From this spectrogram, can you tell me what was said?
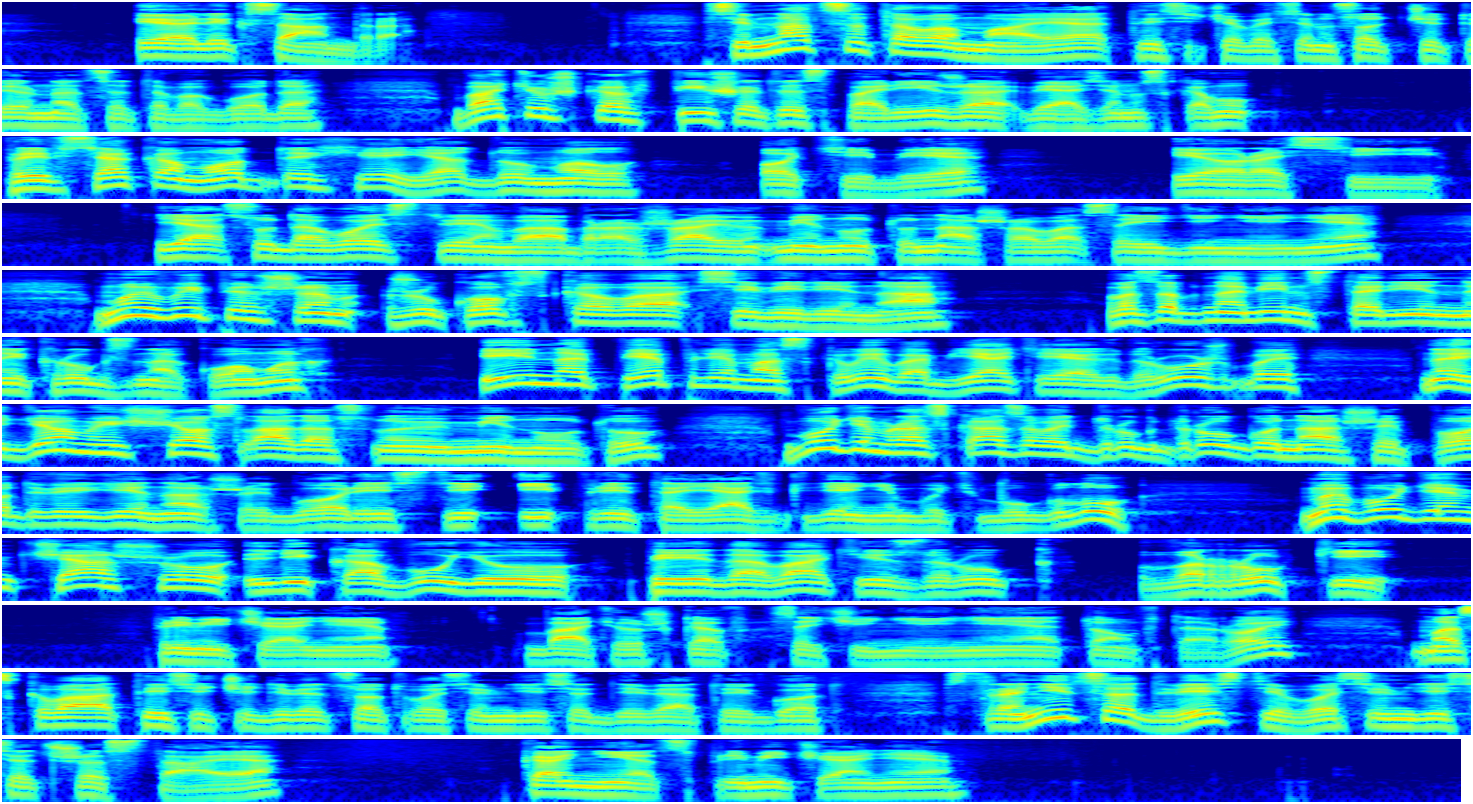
и Александра. 17 мая 1814 года Батюшков пишет из Парижа Вяземскому «При всяком отдыхе я думал о тебе и о России. Я с удовольствием воображаю минуту нашего соединения. Мы выпишем Жуковского Северина, возобновим старинный круг знакомых и на пепле Москвы в объятиях дружбы – найдем еще сладостную минуту, будем рассказывать друг другу наши подвиги, наши горести и, притаясь где-нибудь в углу, мы будем чашу ликовую передавать из рук в руки. Примечание. Батюшков. Сочинение. Том 2. Москва, 1989 год. Страница 286. Конец примечания.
